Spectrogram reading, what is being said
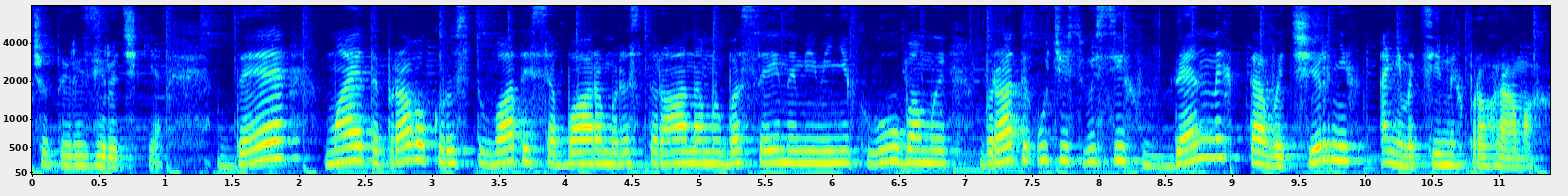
4 зірочки, де маєте право користуватися барами, ресторанами, басейнами, міні-клубами, брати участь в усіх денних та вечірніх анімаційних програмах.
